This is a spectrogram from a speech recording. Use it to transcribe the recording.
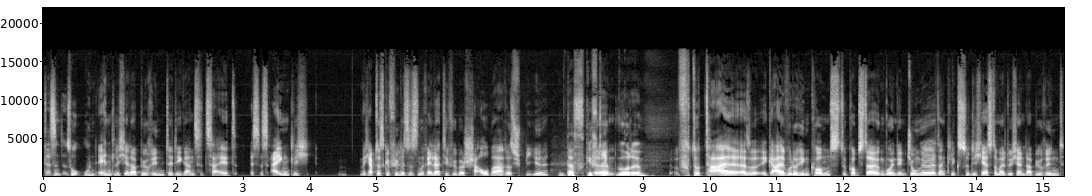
da sind so unendliche Labyrinthe die ganze Zeit. Es ist eigentlich, ich habe das Gefühl, es ist ein relativ überschaubares Spiel. Das gestreckt ähm, wurde. Total, also egal wo du hinkommst, du kommst da irgendwo in den Dschungel, dann klickst du dich erst einmal durch ein Labyrinth,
